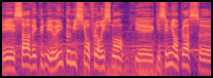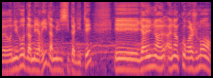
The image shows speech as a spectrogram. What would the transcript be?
et ça avec une, il y une commission florissement qui, s'est mise en place euh, au niveau de la mairie, de la municipalité et il y a un, encouragement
